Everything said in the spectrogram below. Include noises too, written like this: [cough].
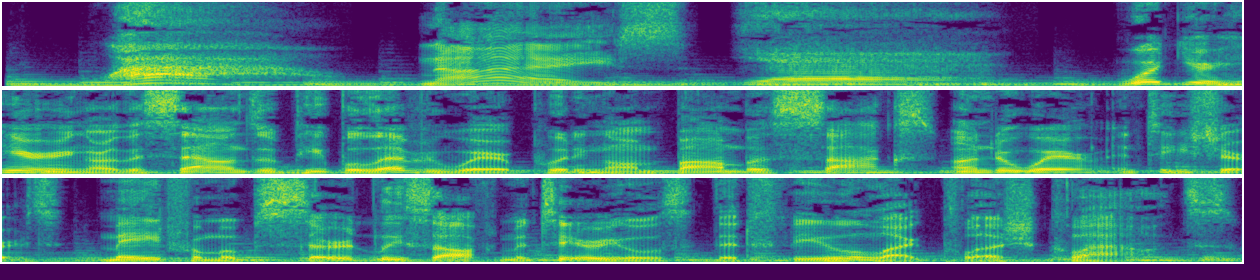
Wow. Nice. Yeah. What you're hearing are the sounds of people everywhere putting on Bombas socks, underwear, and t-shirts made from absurdly soft materials that feel like plush clouds.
